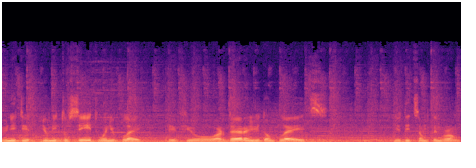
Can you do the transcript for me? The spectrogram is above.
you need to you need to see it when you play. If you are there and you don't play, it's you did something wrong.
